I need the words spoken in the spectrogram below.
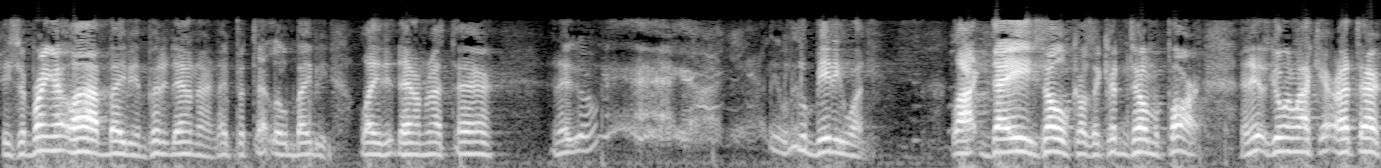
He said, bring that live baby and put it down there. And they put that little baby, laid it down right there. And they go, a little bitty one, like days old because they couldn't tell them apart. And it was going like that right there.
